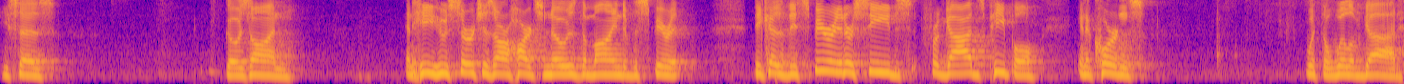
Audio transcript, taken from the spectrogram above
He says, goes on, and he who searches our hearts knows the mind of the Spirit, because the Spirit intercedes for God's people in accordance with the will of God.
